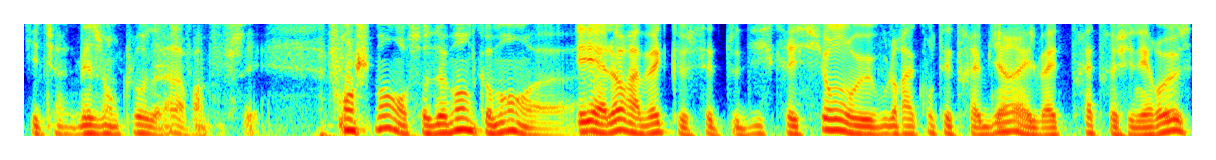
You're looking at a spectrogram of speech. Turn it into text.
qui tient une maison close. Là, enfin, franchement, on se demande comment. Euh, Et alors, avec cette discrétion, euh, vous le racontez très bien, elle va être très très généreuse.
